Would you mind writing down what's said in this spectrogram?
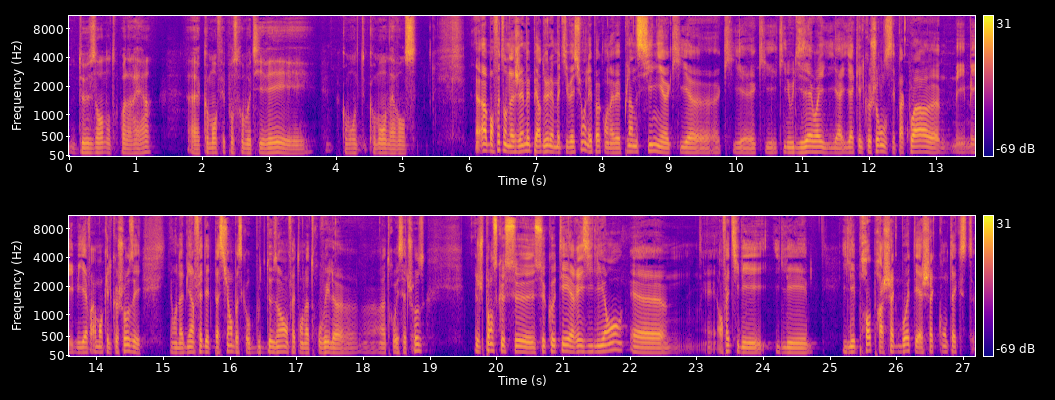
deux ans d'entrepreneuriat? Euh, Comment on fait pour se remotiver et comment, comment on avance? Ah, bah, en fait, on n'a jamais perdu la motivation. À l'époque, on avait plein de signes qui, euh, euh, qui, qui, nous disaient, ouais, il y a, quelque chose, on ne sait pas quoi, euh, mais, mais, mais, il y a vraiment quelque chose. Et, on a bien fait d'être patient parce qu'au bout de deux ans, en fait, on a trouvé, on a trouvé cette chose. Je pense que ce, côté résilient, en fait, il est, il est, il est propre à chaque boîte et à chaque contexte.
